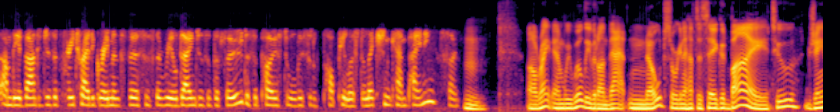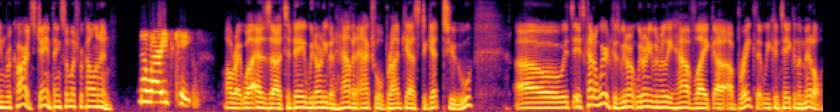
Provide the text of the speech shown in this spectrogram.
um, the advantages of free trade agreements versus the real dangers of the food, as opposed to all this sort of populist election campaigning. So, All right, and we will leave it on that note. So we're going to have to say goodbye to Jane Rickards. Jane, thanks so much for calling in. no worries, Keith. All right. Well, as uh, today we don't even have an actual broadcast to get to. Uh, it's it's kind of weird because we don't we don't even really have like a, a break that we can take in the middle.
